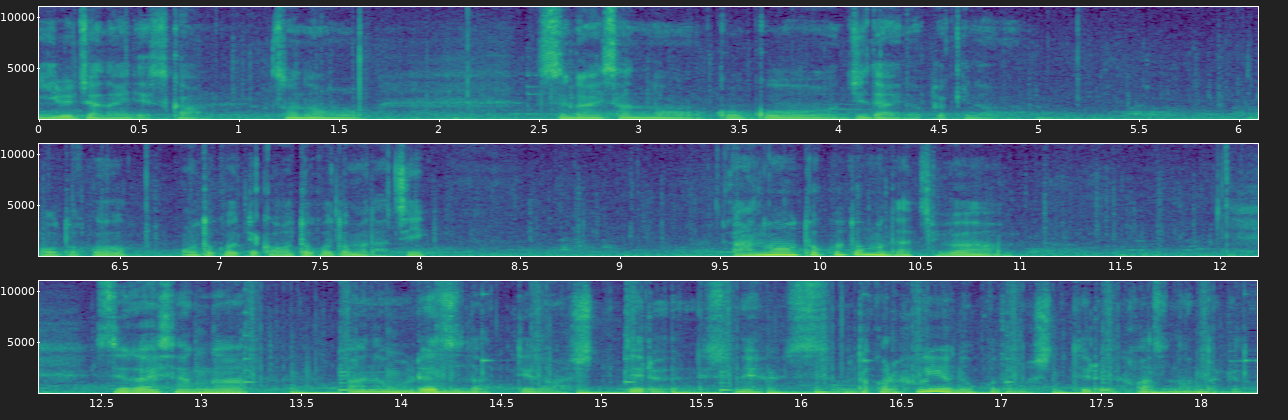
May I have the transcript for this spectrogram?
いるじゃないですか。その菅井さんの高校時代の時の男？男っていうか男友達？あの男友達は菅井さんがあのレズだっていうのは知ってるんですね。だから冬のことも知ってるはずなんだけど。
